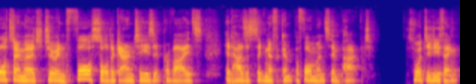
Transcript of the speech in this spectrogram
Automerge to enforce all the guarantees it provides, it has a significant performance impact. So, what did you think?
